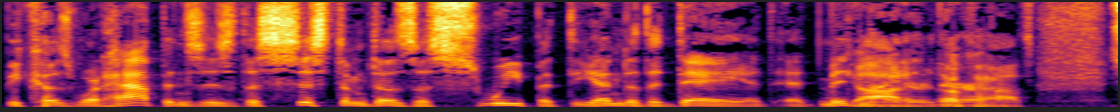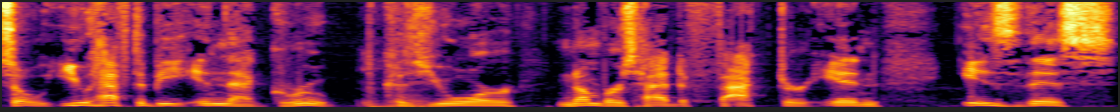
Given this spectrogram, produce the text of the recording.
because what happens is the system does a sweep at the end of the day at, at midnight or Okay. thereabouts. So you have to be in that group mm-hmm. because your numbers had to factor in is this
